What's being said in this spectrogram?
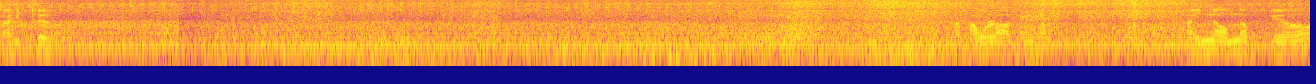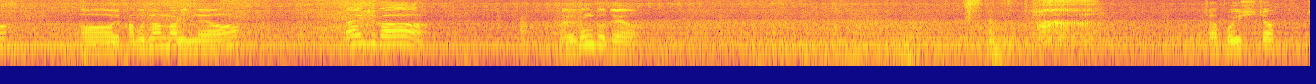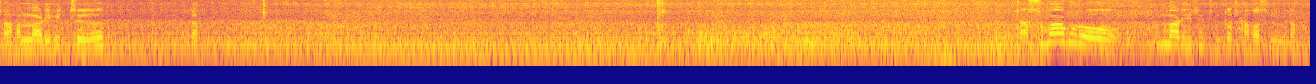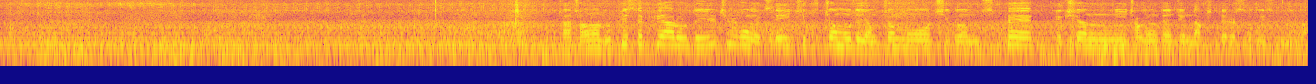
자 히트. 자, 다 올라왔습니다. 자 있나 없나 볼게요. 어 여기 갑오징어 한 마리 있네요. 사이즈가 자, 요 정도 돼요. 자 보이시죠? 자 한 마리 히트 자 수박으로 한 마리 지금 또 잡았습니다. 자 저는 루피 세피아 로드 170XH 9.5 대 0.5 지금 스펙 액션이 적용된 지금 낚싯대를 쓰고 있습니다.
